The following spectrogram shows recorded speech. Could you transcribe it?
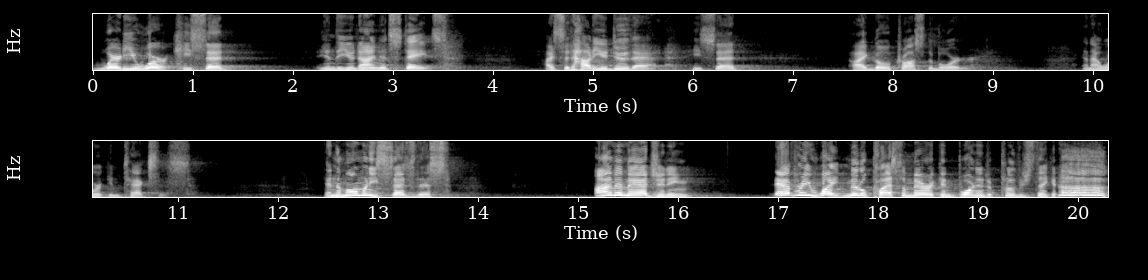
Where do you work? He said, In the United States. I said, How do you do that? He said, I go across the border and I work in Texas. And the moment he says this, I'm imagining every white middle class American born into privilege thinking,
